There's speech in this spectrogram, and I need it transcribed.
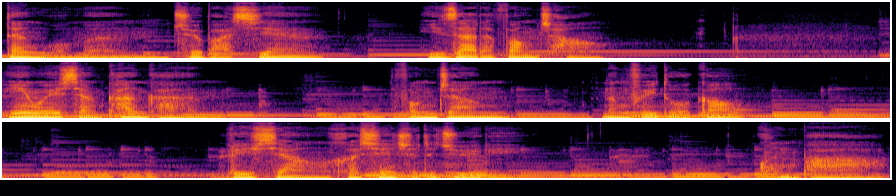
但我们却把线一再的放长，因为想看看风筝能飞多高。理想和现实的距离，恐怕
